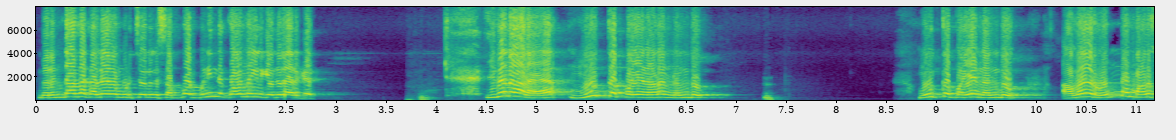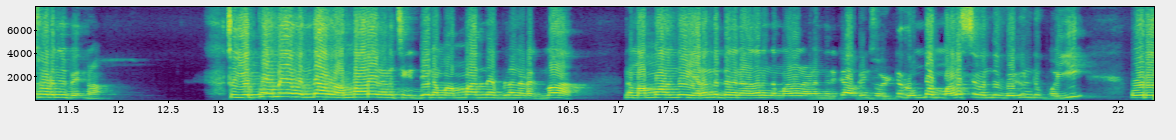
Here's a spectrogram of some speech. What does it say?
இந்த ரெண்டாவது கல்யாணம் முடிச்சவங்களுக்கு சப்போர்ட் பண்ணி இந்த குழந்தைங்களுக்கு எதிராக இருக்காரு. இதனால மூத்த பையனான நந்து மூத்த பையன் நந்து அவன் ரொம்ப மனசு உடைஞ்சு போயிடுறான். ஸோ எப்பவுமே வந்து அவங்க அம்மாவே நினைச்சுக்கிட்டு நம்ம அம்மா இருந்தா இப்படிலாம் நடக்குமா? நம்ம அம்மா வந்து இறந்துட்டதுனால தான் இந்த மாதிரிலாம் நடந்திருக்கு அப்படின்னு சொல்லிட்டு ரொம்ப மனசு வந்து வெகுண்டு போய் ஒரு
